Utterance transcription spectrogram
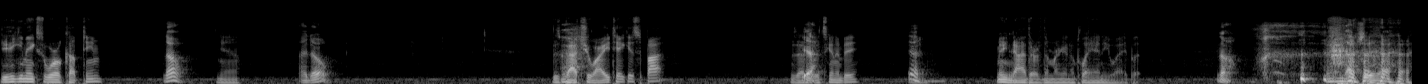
Do you think he makes the World Cup team? No, Yeah. I don't. Does Batshuayi take his spot? Is that Yeah. what it's going to be? Yeah. I mean, neither of them are going to play anyway, but No. Absolutely not.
